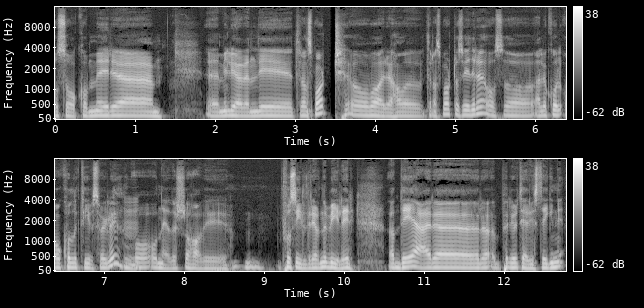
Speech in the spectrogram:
og så kommer uh, miljøvennlig transport og varetransport osv. Og, så og, og kollektiv, selvfølgelig. Mm. Og, og, nederst så har vi fossildrevne biler. Ja, det er uh, prioriteringsstigen i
